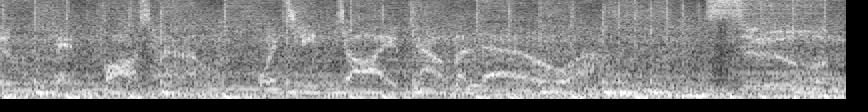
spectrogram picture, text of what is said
through the bottom when she dived down below. Soon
